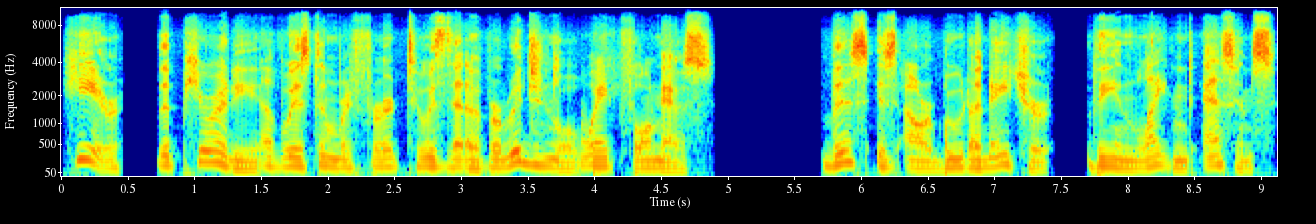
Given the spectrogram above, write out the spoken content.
Here, the purity of wisdom referred to is that of original wakefulness. This is our Buddha nature, the enlightened essence,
